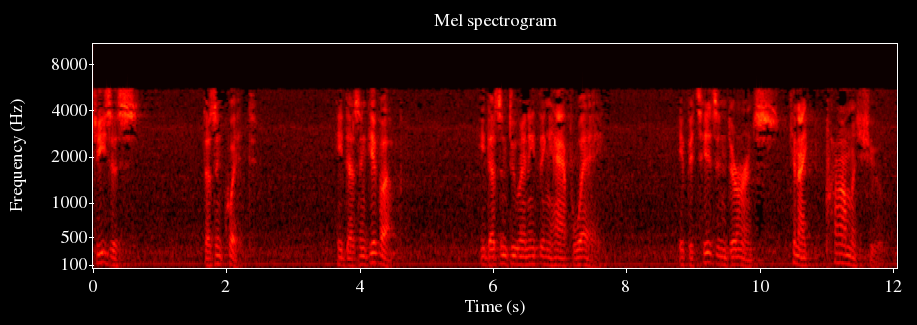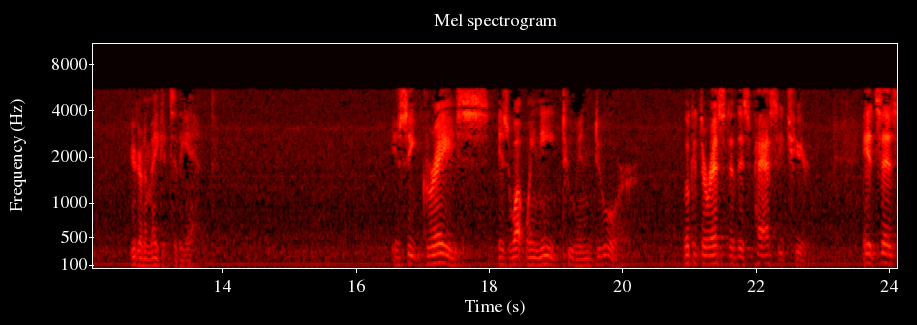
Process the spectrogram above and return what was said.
Jesus doesn't quit. He doesn't give up. He doesn't do anything halfway. If it's His endurance, can I promise you, you're going to make it to the end? You see, grace is what we need to endure. Look at the rest of this passage here. It says,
